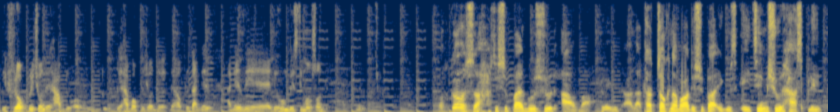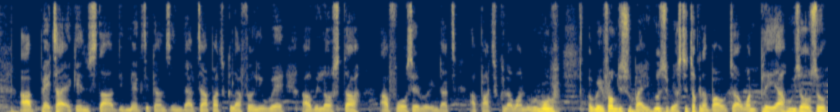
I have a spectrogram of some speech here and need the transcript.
the free operation they have the they have operation they, they operate against against the the home base team on Sunday. Of course, uh, the Super Eagles should have uh, played. Uh, talking about the Super Eagles A team, should has played uh, better against uh, the Mexicans in that uh, particular friendly where uh, we lost uh, 4-0 in that uh, particular one. We move away from the Super Eagles. We are still talking about uh, one player who is also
